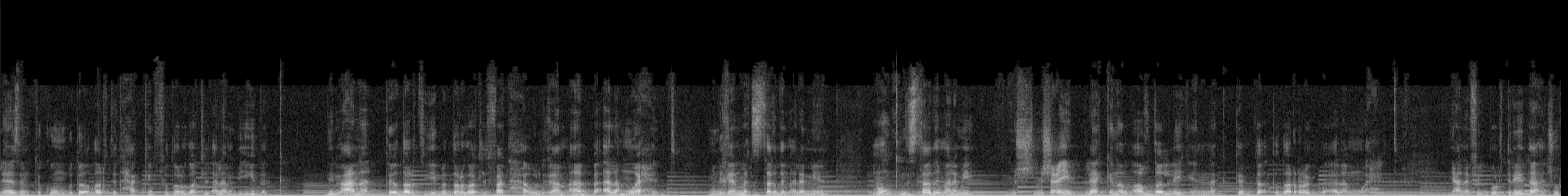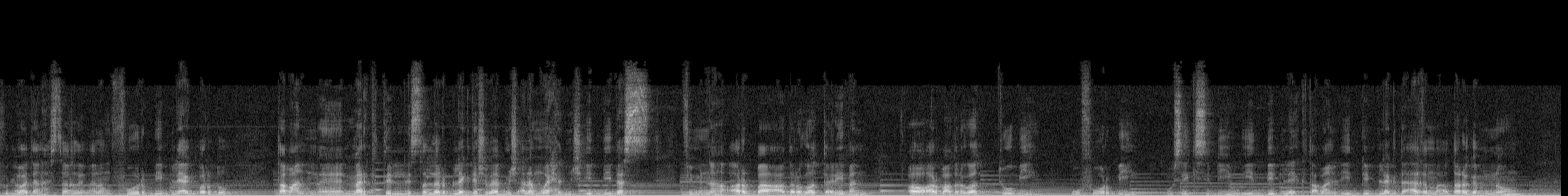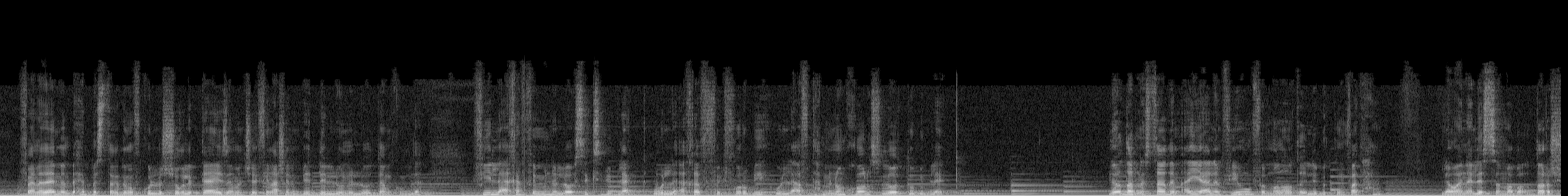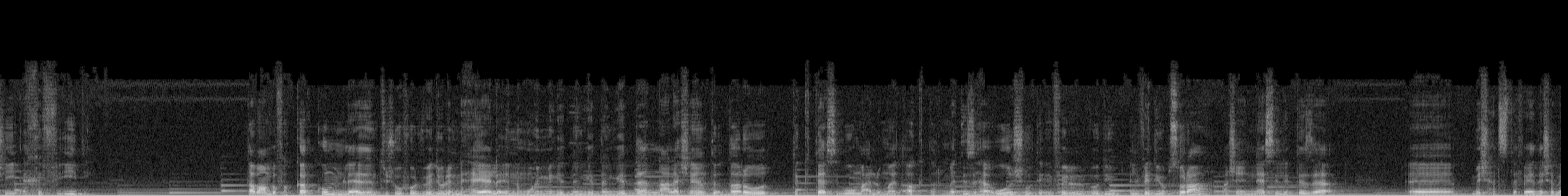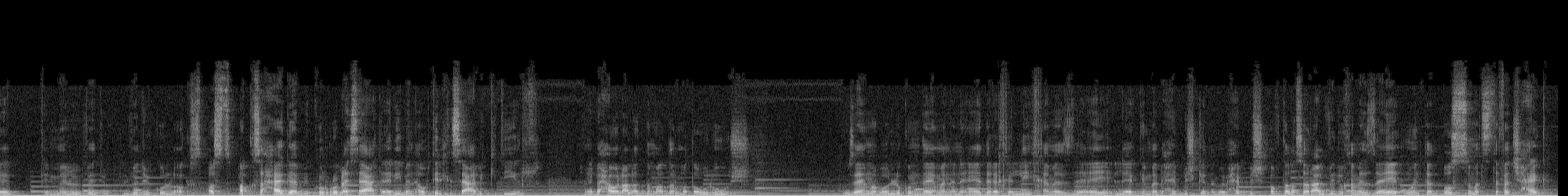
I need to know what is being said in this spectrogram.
لازم تكون بتقدر تتحكم في درجات القلم بإيدك. بمعنى تقدر تجيب الدرجات الفاتحة والغامقة بقلم واحد من غير ما تستخدم قلمين. ممكن تستخدم قلمين مش مش عيب لكن الأفضل ليك إنك تبدأ تدرج بقلم واحد. يعني في البورتريه ده هتشوفوا دلوقتي أنا هستخدم قلم 4 B black برضو. طبعا ماركة ال Staedtler black دي يا شباب مش قلم واحد مش eight B بس. في منها أربع درجات تقريبا. آه أربع درجات 2 B و4 B و6 B و eight B black. طبعا ال eight B black ده أغمق درجة منهم. فأنا دايما بحب أستخدمه في كل الشغل بتاعي زي ما أنتم شايفين عشان بيدي اللون اللي قدامكم ده. في اللي أخف منه اللي هو 6 B black واللي أخف ال4 B واللي أفتح منهم خالص اللي هو 2 B black. نقدر نستخدم أي قلم فيهم في المناطق اللي بتكون فاتحة. لو أنا لسه ما بقدرش أخف إيدي. طبعا بفكركم لازم تشوفوا الفيديو للنهاية لأنه مهم جدا جدا جدا علشان تقدروا تكتسبوا معلومات أكتر. ما تزهقوش وتقفلوا الفيديو الفيديو بسرعة عشان الناس اللي بتزهق آه، مش هتستفاد يا شباب. كملوا الفيديو. الفيديو كله اقصى أقصى حاجة بيكون ربع ساعة تقريبا أو تلت ساعة بالكتير. أنا بحاول على قد ما أقدر ما أطولهوش. وزي ما بقول لكم دايما أنا قادر أخليه خمس دقايق لكن ما بحبش كده ما بحبش أفضل أسرع الفيديو خمس دقايق وأنت تبص ما تستفادش حاجة.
